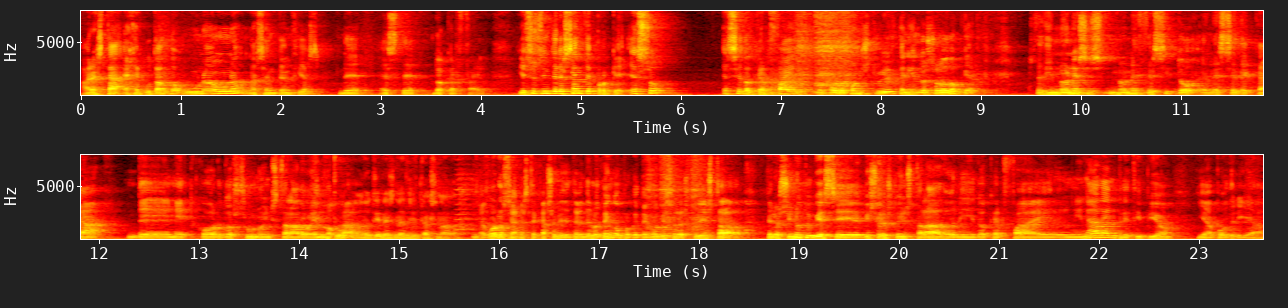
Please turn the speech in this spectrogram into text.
ahora está ejecutando una a una las sentencias de este Dockerfile. Y eso es interesante porque eso, ese Dockerfile, lo puedo construir teniendo solo Docker. Es decir, no, no necesito el SDK de Netcore 2.1 instalado en local. no tienes, necesitas nada. ¿De acuerdo? O sea, en este caso evidentemente lo tengo porque tengo Visual Studio instalado. Pero si no tuviese Visual Studio instalado, ni Dockerfile, ni nada, en principio ya podría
